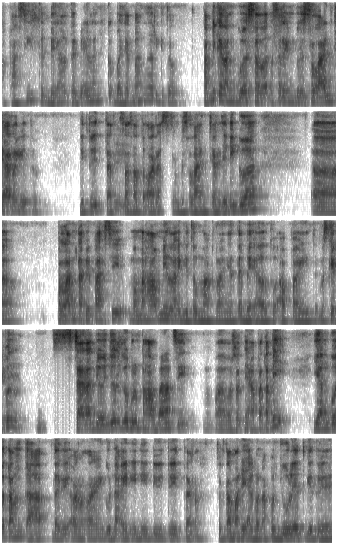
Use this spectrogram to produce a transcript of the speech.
apa sih TBL TBL aja kok banyak banget? gitu. Tapi karena gue sel- sering berselancar gitu di Twitter Mm-mm. salah satu orang sering berselancar. Jadi gue eh, pelan tapi pasti memahami lah gitu maknanya TBL tuh apa gitu. Meskipun secara jujur gue belum paham banget sih eh, maksudnya apa. Tapi yang gue tangkap dari orang-orang yang gunain ini di Twitter terutama di akun-akun julid gitu ya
